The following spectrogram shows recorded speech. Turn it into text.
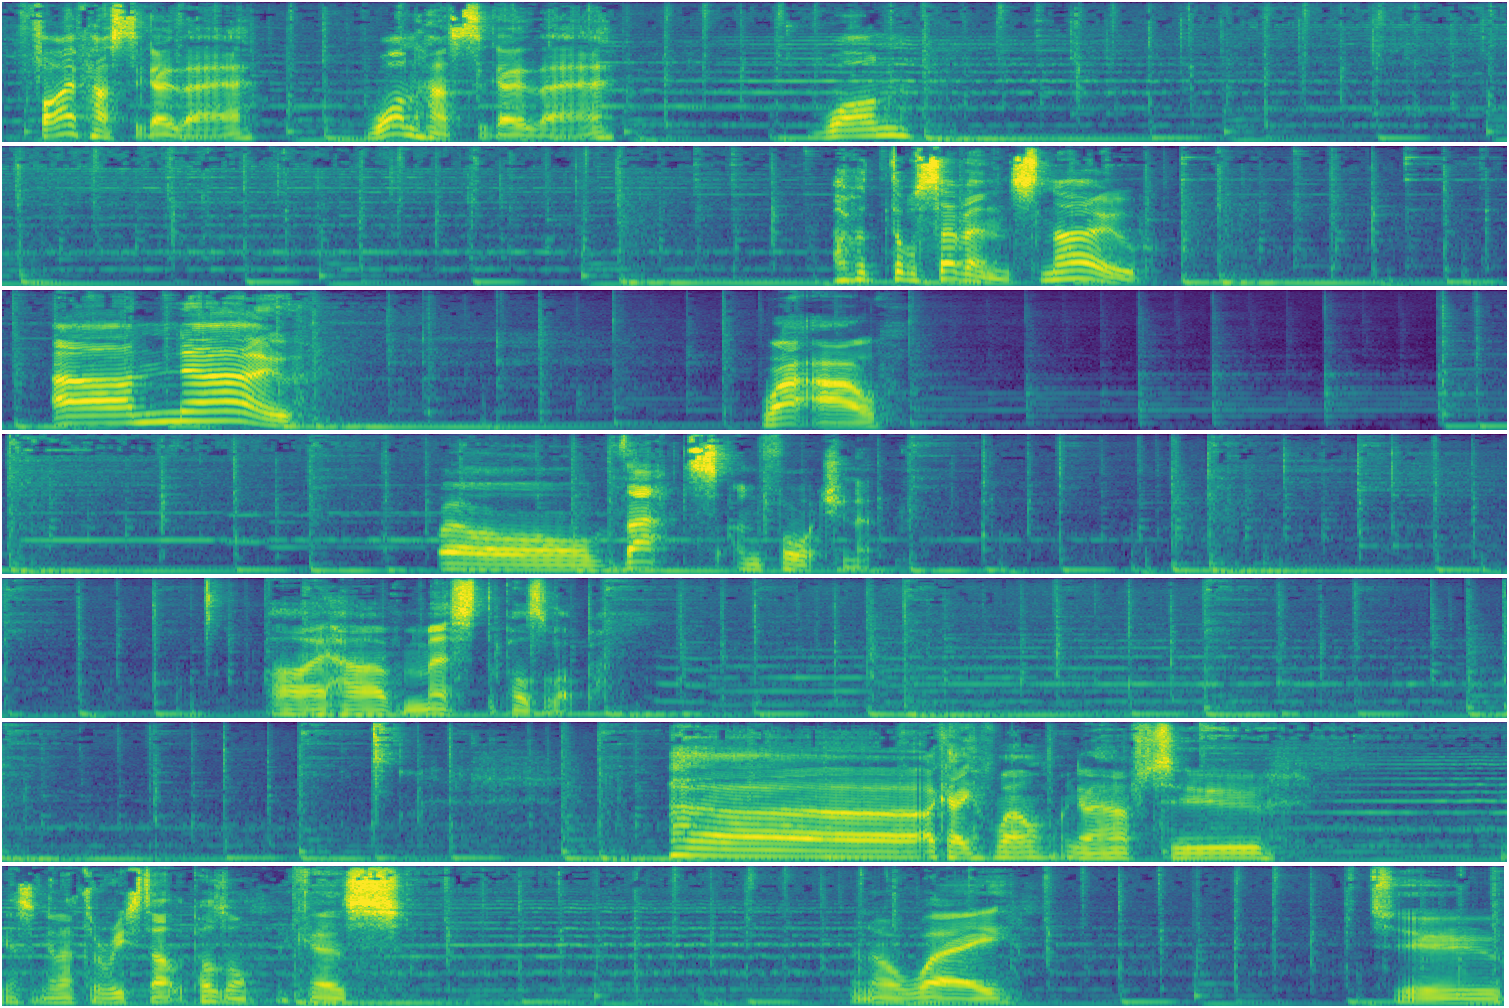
Five has to go there. One has to go there. One. I've got double sevens. No. Oh, ah, no. Wow. Well, that's unfortunate. I have messed the puzzle up. Okay, well, I'm going to have to... I guess I'm going to have to restart the puzzle because there's no way to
